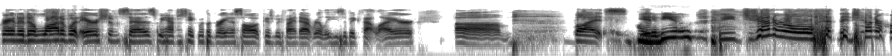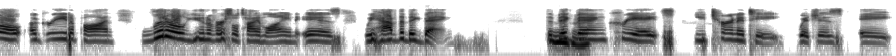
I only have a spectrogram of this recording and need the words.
granted, a lot of what Arishem says we have to take with a grain of salt because we find out really he's a big fat liar. Um, but Point in of view. the general the general agreed upon literal universal timeline is we have the big bang the big Mhm. bang creates eternity which is a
